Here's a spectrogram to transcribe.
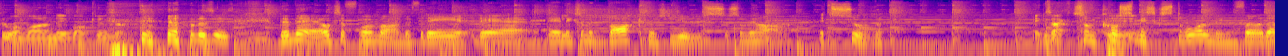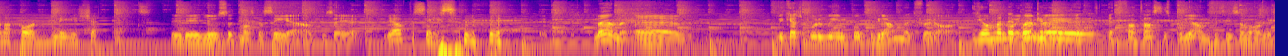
frånvarande i bakgrunden. Ja, precis. Den är också frånvarande för det är, det, är, det är liksom ett bakgrundsljus som vi har. Ett surr. Exakt. Som kosmisk strålning för denna podd ligger köttet. Det är det ljuset man ska se, allt vi säger. Ja, precis. Men eh, vi kanske borde gå in på programmet för idag. Jo, men det ju brukar vi ju... ett, ett fantastiskt program, precis som vanligt.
